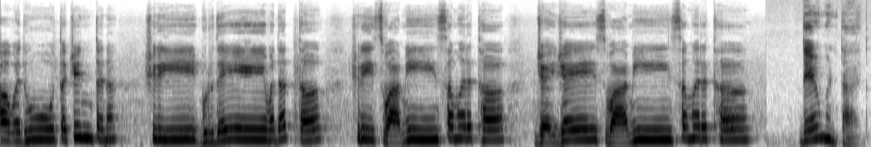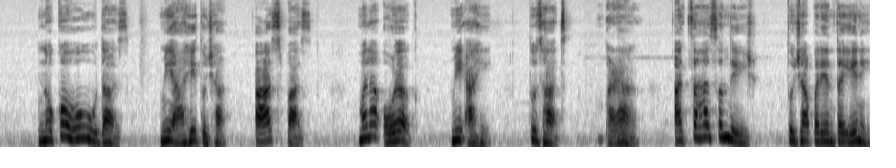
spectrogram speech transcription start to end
अवधूत चिंतन श्री गुरुदेव दत्त श्री स्वामी समर्थ. जय जय स्वामी समर्थ. देव म्हणतात नको हो उदास मी आहे तुझ्या आसपास. मला ओळख मी आहे तुझाच. बाळा आजचा हा संदेश तुझ्यापर्यंत येणे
